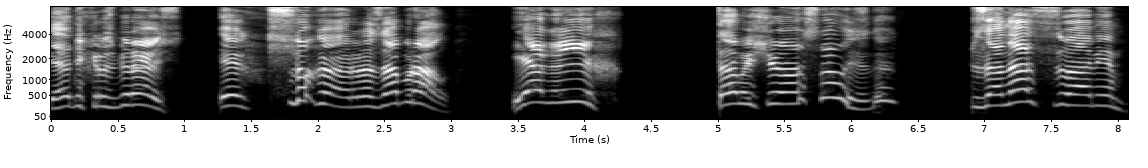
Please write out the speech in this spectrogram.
я в них разбираюсь, их столько разобрал. Я на них... Там еще осталось, да? За нас с вами.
